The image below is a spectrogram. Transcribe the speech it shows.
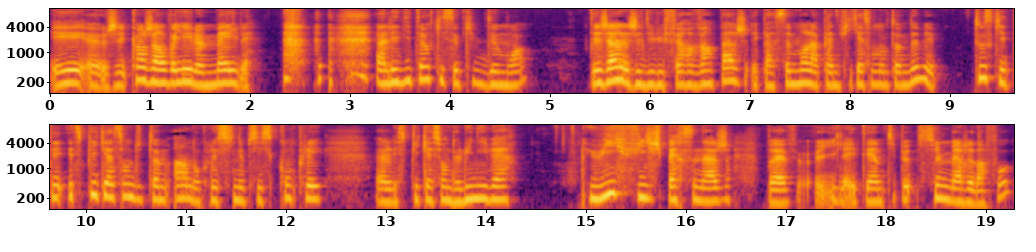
Et euh, quand j'ai envoyé le mail à l'éditeur qui s'occupe de moi, déjà j'ai dû lui faire 20 pages, et pas seulement la planification de mon tome 2, mais tout ce qui était explication du tome 1, donc le synopsis complet, euh, l'explication de l'univers, 8 fiches personnages, bref, euh, il a été un petit peu submergé d'infos.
